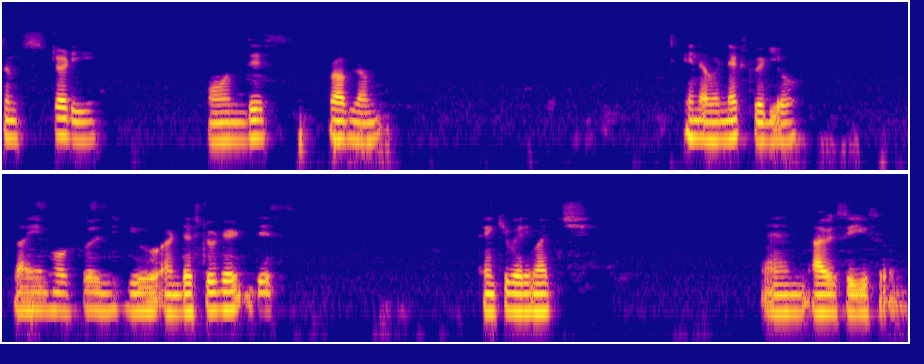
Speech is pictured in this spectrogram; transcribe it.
some study on this problem in our next video. So I am hopeful you understood it this. Thank you very much and I will see you soon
